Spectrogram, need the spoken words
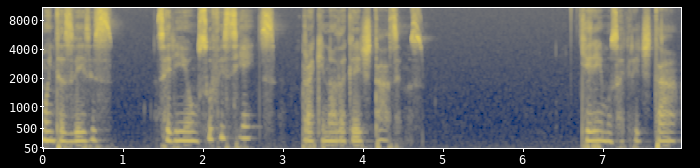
muitas vezes seriam suficientes para que nós acreditássemos. Queremos acreditar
